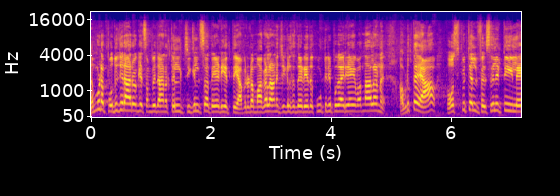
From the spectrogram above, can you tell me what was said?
നമ്മുടെ പൊതുജനാരോഗ്യ സംവിധാനത്തിൽ ചികിത്സ തേടിയെത്തി. അവരുടെ മകളാണ് ചികിത്സ തേടിയത്. കൂട്ടിരിപ്പുകാരിയായി വന്ന ആളാണ് അവിടുത്തെ ആ ഹോസ്പിറ്റൽ ഫെസിലിറ്റിയിലെ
